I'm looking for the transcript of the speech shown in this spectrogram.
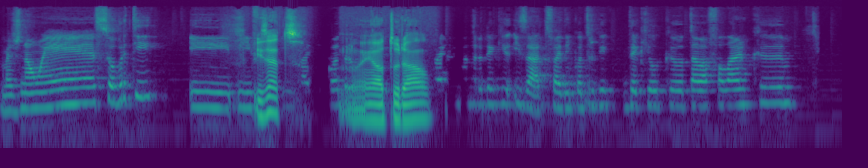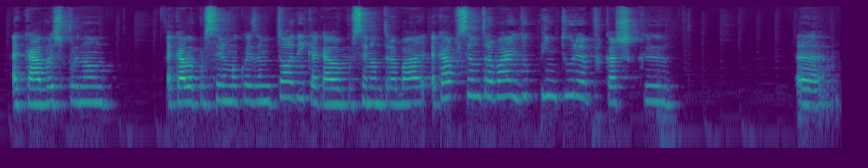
Mas não é sobre ti. E, e Exato. Não é autoral. Vai encontro daquilo, exato, vai de encontro daquilo que eu estava a falar que acabas por não acaba por ser uma coisa metódica, acaba por ser um trabalho, acaba por ser um trabalho do que pintura, porque acho que uh,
